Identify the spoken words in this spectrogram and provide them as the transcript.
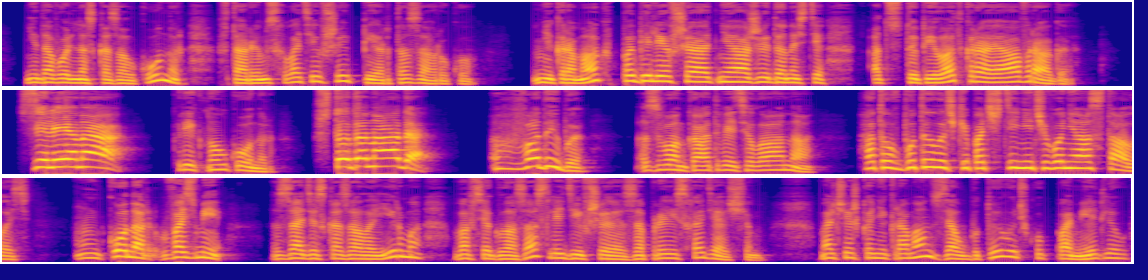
— недовольно сказал Конор, вторым схвативший Перта за руку. Некромаг, побелевший от неожиданности, отступил от края оврага. «Селена!» — крикнул Конор. «Что-то надо!» «Воды бы!» — звонко ответила она. «А то в бутылочке почти ничего не осталось. Конор, возьми!» — сзади сказала Ирма, во все глаза следившая за происходящим. Мальчишка-некромант взял бутылочку, помедлил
